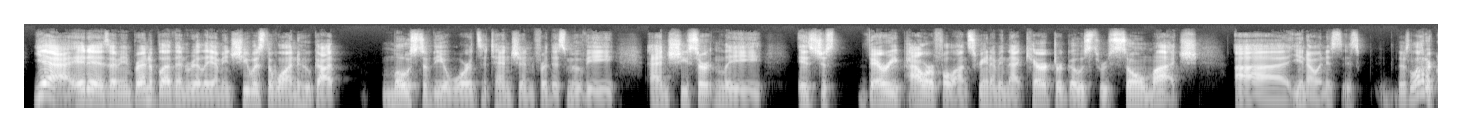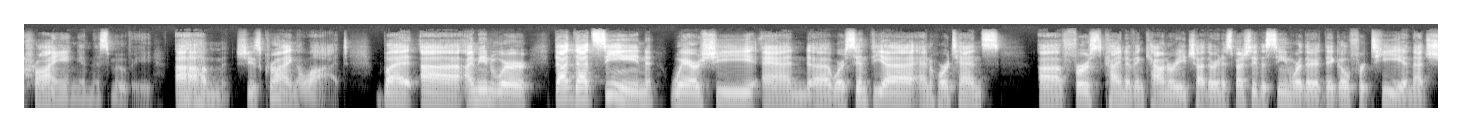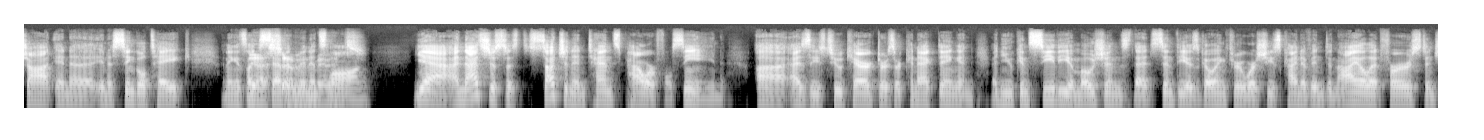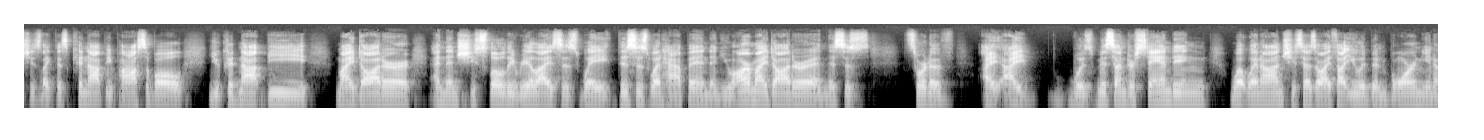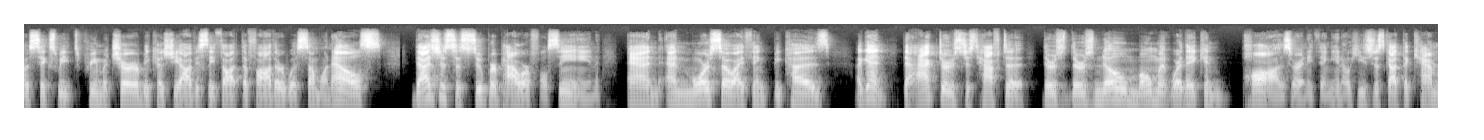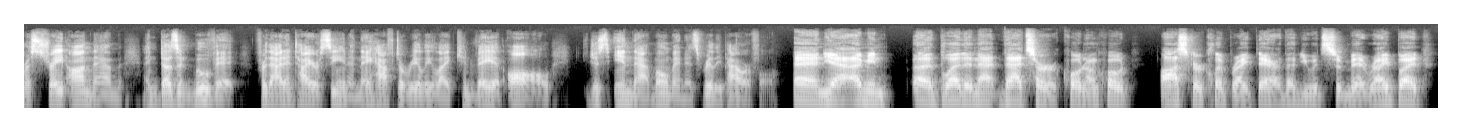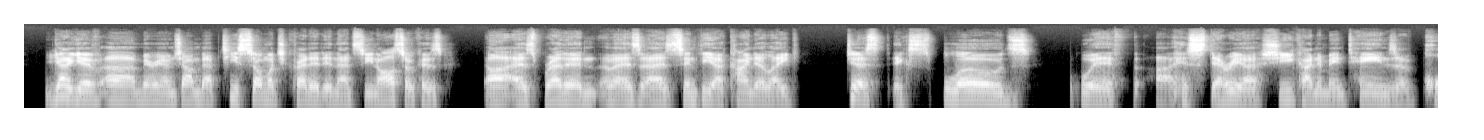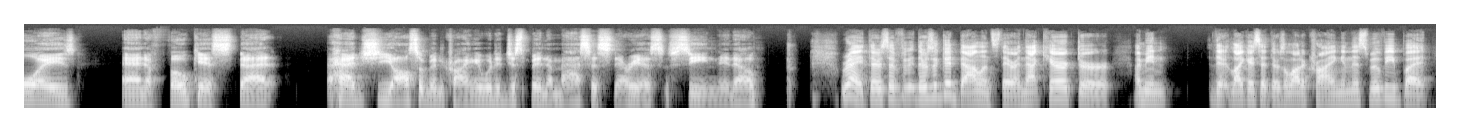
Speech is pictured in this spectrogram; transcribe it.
Yeah, it is. I mean, Brenda Blethyn really, I mean, she was the one who got most of the awards attention for this movie. And she certainly is just very powerful on screen. I mean, that character goes through so much. Uh, you know, and is, is there's a lot of crying in this movie. Um, she's crying a lot. But uh, I mean, where that that scene where she and uh, where Cynthia and Hortense uh, first kind of encounter each other, and especially the scene where they they go for tea, and that shot in a in a single take. I think it's like yeah, seven, seven minutes, minutes, long. Yeah, and that's just a, such an intense, powerful scene uh, as these two characters are connecting and and you can see the emotions that Cynthia is going through where she's kind of in denial at first and she's like this could not be possible you could not be my daughter and then she slowly realizes wait this is what happened and you are my daughter and this is sort of I, I was misunderstanding what went on. She says, "Oh, I thought you had been born, you know, six weeks premature," because she obviously thought the father was someone else. That's just a super powerful scene, and and more so, I think, because again the actors just have to there's there's no moment where they can pause or anything you know he's just got the camera straight on them and doesn't move it for that entire scene and they have to really like convey it all just in that moment it's really powerful. And yeah i mean uh and that that's her quote unquote oscar clip right there that you would submit right? But you got to give uh marianne jean baptiste so much credit in that scene also because uh as Blethyn as as cynthia kind of like just explodes with uh, hysteria. She kind of maintains a poise and a focus that had she also been crying, it would have just been a mass hysteria scene, you know? Right. There's a there's a good balance there, and that character. I mean, there, like I said, there's a lot of crying in this movie, but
